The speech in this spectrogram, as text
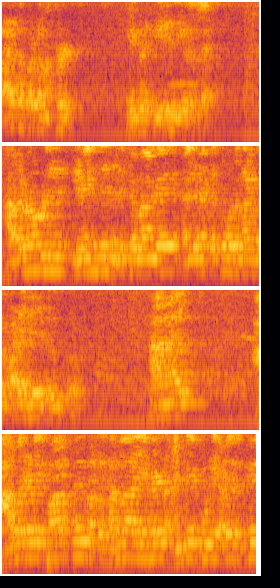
தாழ்த்தப்பட்ட மக்கள் எங்களுக்கு எதிரிகள் அல்ல. அவர்களோடு இணைந்து நெருக்கமாக நல்லிணக்கத்தோடு நாங்கள் வாழவே விரும்புகிறோம். ஆனால் அவர்களை பார்த்து மற்ற சமுதாயங்கள் அஞ்சக்கூடிய அளவிற்கு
